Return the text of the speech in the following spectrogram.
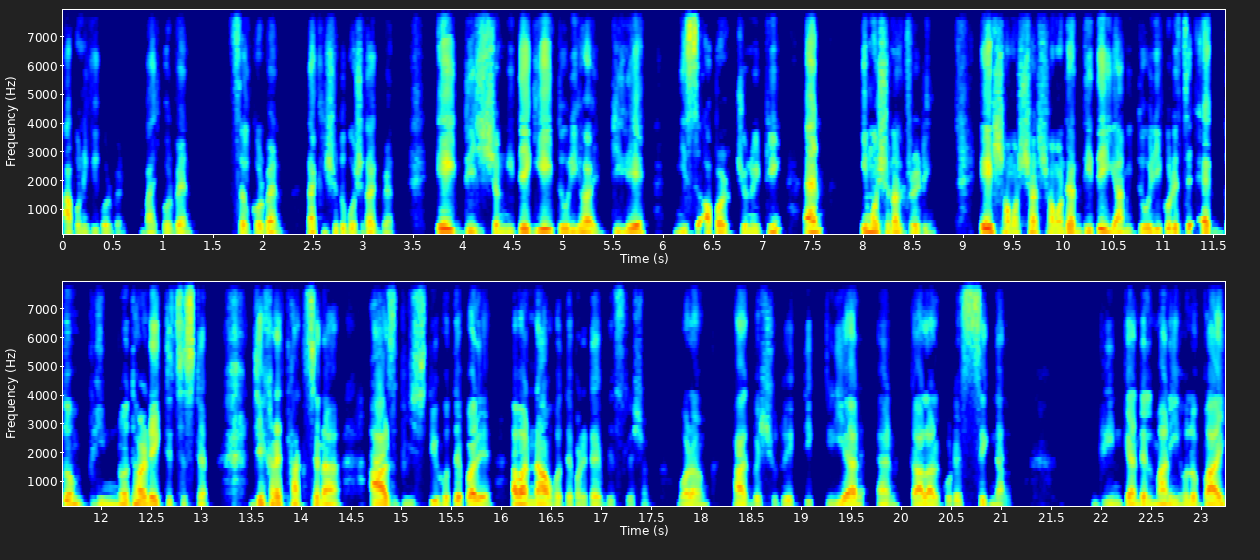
আপনি কি করবেন? বাই করবেন? সেল করবেন? নাকি শুধু বসে থাকবেন? এই ডিসিশন নিতে গিয়েই তৈরি হয় delay, miss opportunity and emotional trading. এই সমস্যার সমাধান দিতেই আমি তৈরি করেছি একদম ভিন্ন ধরনের একটি সিস্টেম। যেখানে থাকছে না আজ বৃষ্টি হতে পারে, আবার নাও হতে পারে টাইপ বিশ্লেষণ। বরং থাকবে শুধু একটি ক্লিয়ার অ্যান্ড কালার করে সিগন্যাল। গ্রিন ক্যান্ডেল মানি হলো বাই,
